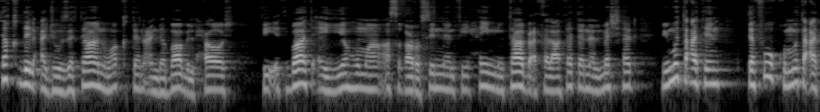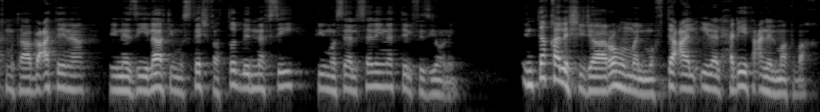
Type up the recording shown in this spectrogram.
تقضي العجوزتان وقتا عند باب الحوش. في إثبات أيهما أصغر سنا في حين نتابع ثلاثتنا المشهد. بمتعة تفوق متعة متابعتنا لنزيلات مستشفى الطب النفسي في مسلسلنا التلفزيوني. انتقل شجارهما المفتعل إلى الحديث عن المطبخ،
